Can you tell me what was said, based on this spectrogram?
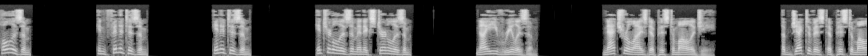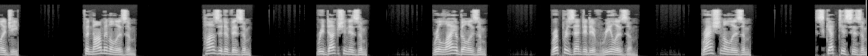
holism infinitism innatism internalism and externalism naive realism naturalized epistemology objectivist epistemology phenomenalism positivism reductionism reliabilism representative realism rationalism skepticism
